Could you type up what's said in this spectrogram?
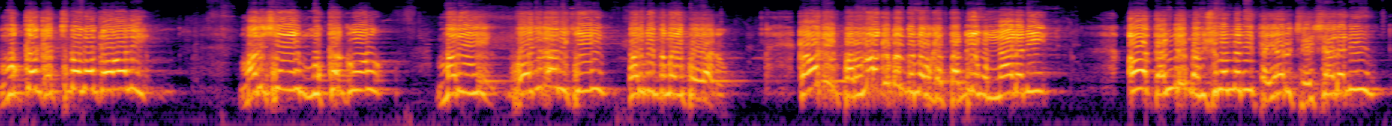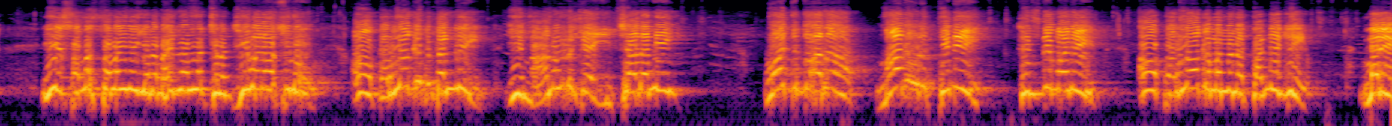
ముక్క ఖచ్చితంగా కావాలి. మనిషి ముక్కకు మరి భోజనానికి పరిమితమైపోయాడు. కానీ పరలోకమందున్న ఒక తండ్రి ఉన్నాడని ఆ తండ్రి మనుషులందరినీ తయారు చేశాడని ఈ సమస్తమైన ఎనభై రెండు లక్షల జీవరాశులు ఆ పరలోకపు తండ్రి మనుషులకే ఇచ్చాడని వాటి ద్వారా మానవుడు తిని తృప్తిమని ఆ పరలోకమందున తండ్రికి మరి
